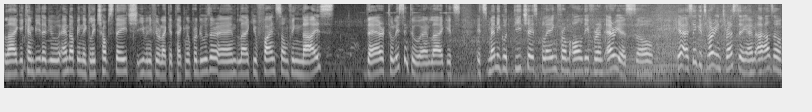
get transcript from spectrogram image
like it can be that you end up in a glitch hop stage, even if you're like a techno producer, and like you find something nice there to listen to and like it's it's many good DJs playing from all different areas. So yeah I think it's very interesting and I also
